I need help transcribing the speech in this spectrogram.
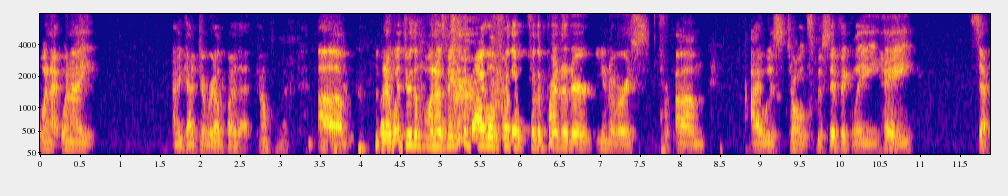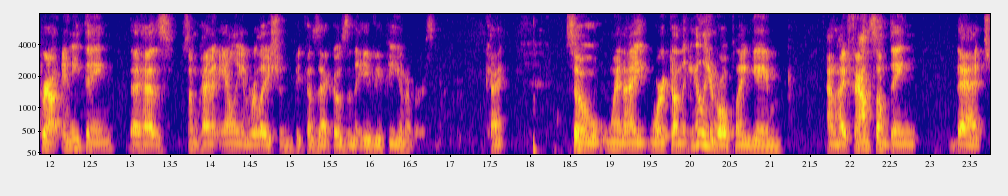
when I when I I got derailed by that compliment. Um, when I went through the when I was making the Bible for the for the Predator universe, um, I was told specifically, "Hey, separate out anything that has some kind of alien relation because that goes in the AVP universe." Okay, so when I worked on the Alien role playing game, and I found something that,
